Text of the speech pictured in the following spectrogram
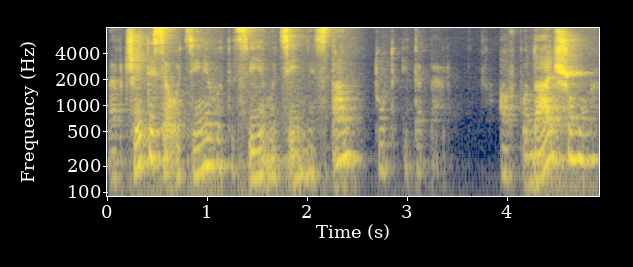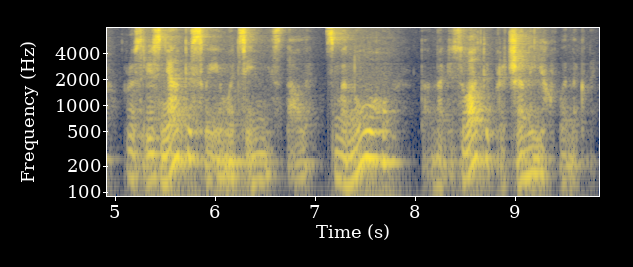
навчитися оцінювати свій емоційний стан тут і тепер, а в подальшому розрізняти свої емоційні стани з минулого та аналізувати причини їх виникнення.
